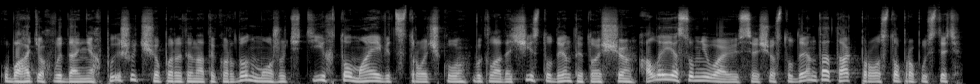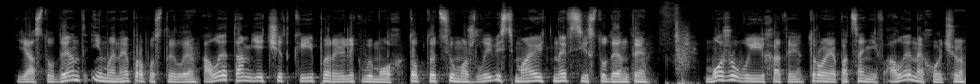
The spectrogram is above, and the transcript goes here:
У багатьох виданнях пишуть, що перетинати кордон можуть ті, хто має відстрочку, викладачі, студенти тощо. Але я сумніваюся, що студента так просто пропустять. Я студент і мене пропустили, але там є чіткий перелік вимог. Тобто цю можливість мають не всі студенти. Можу виїхати, троє пацанів, але не хочу.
